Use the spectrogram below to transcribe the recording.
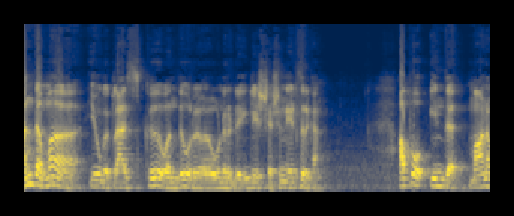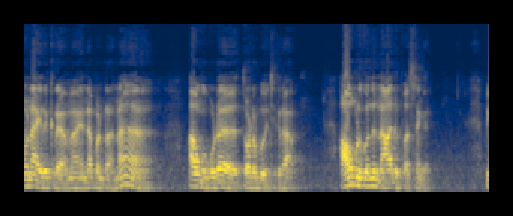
அந்த அம்மா இவங்க கிளாஸ்க்கு வந்து ஒரு ஒன்று ரெண்டு இங்கிலீஷ் செஷன் எடுத்திருக்காங்க. அப்போது இந்த மாணவனாக இருக்கிறவன் என்ன பண்ணுறான்னா அவங்க கூட தொடர்பு வச்சுக்கிறான். அவங்களுக்கு வந்து நாலு பசங்க. இப்போ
